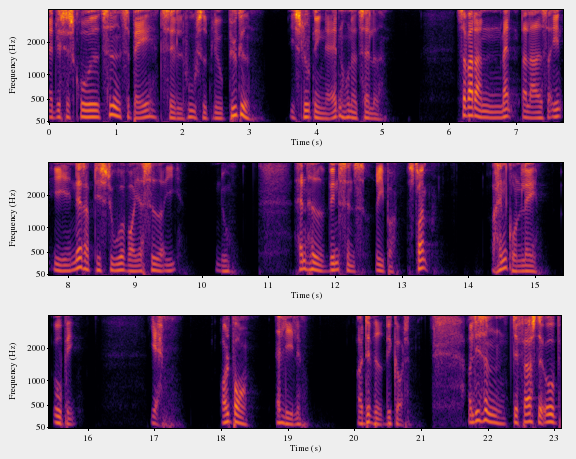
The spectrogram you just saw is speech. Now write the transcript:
at hvis vi skruede tiden tilbage til huset blev bygget i slutningen af 1800-tallet, så var der en mand, der lejede sig ind i netop de stuer, hvor jeg sidder i nu. Han hed Vincents Riber Strøm, og han grundlagde OB. Ja, Aalborg er lille, og det ved vi godt. Og ligesom det første OB,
